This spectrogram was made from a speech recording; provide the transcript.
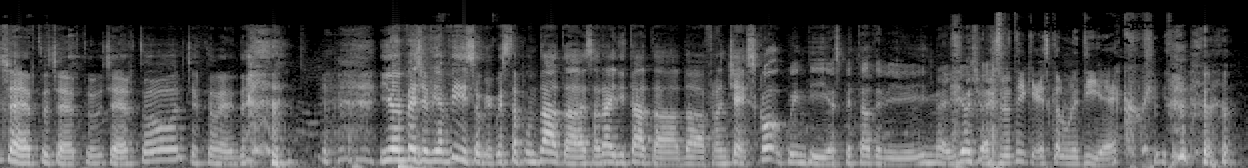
Certo, certo, certo, certamente. Io invece vi avviso che questa puntata sarà editata da Francesco, quindi aspettatevi il meglio. Cioè... Aspetti che esca lunedì, ecco.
